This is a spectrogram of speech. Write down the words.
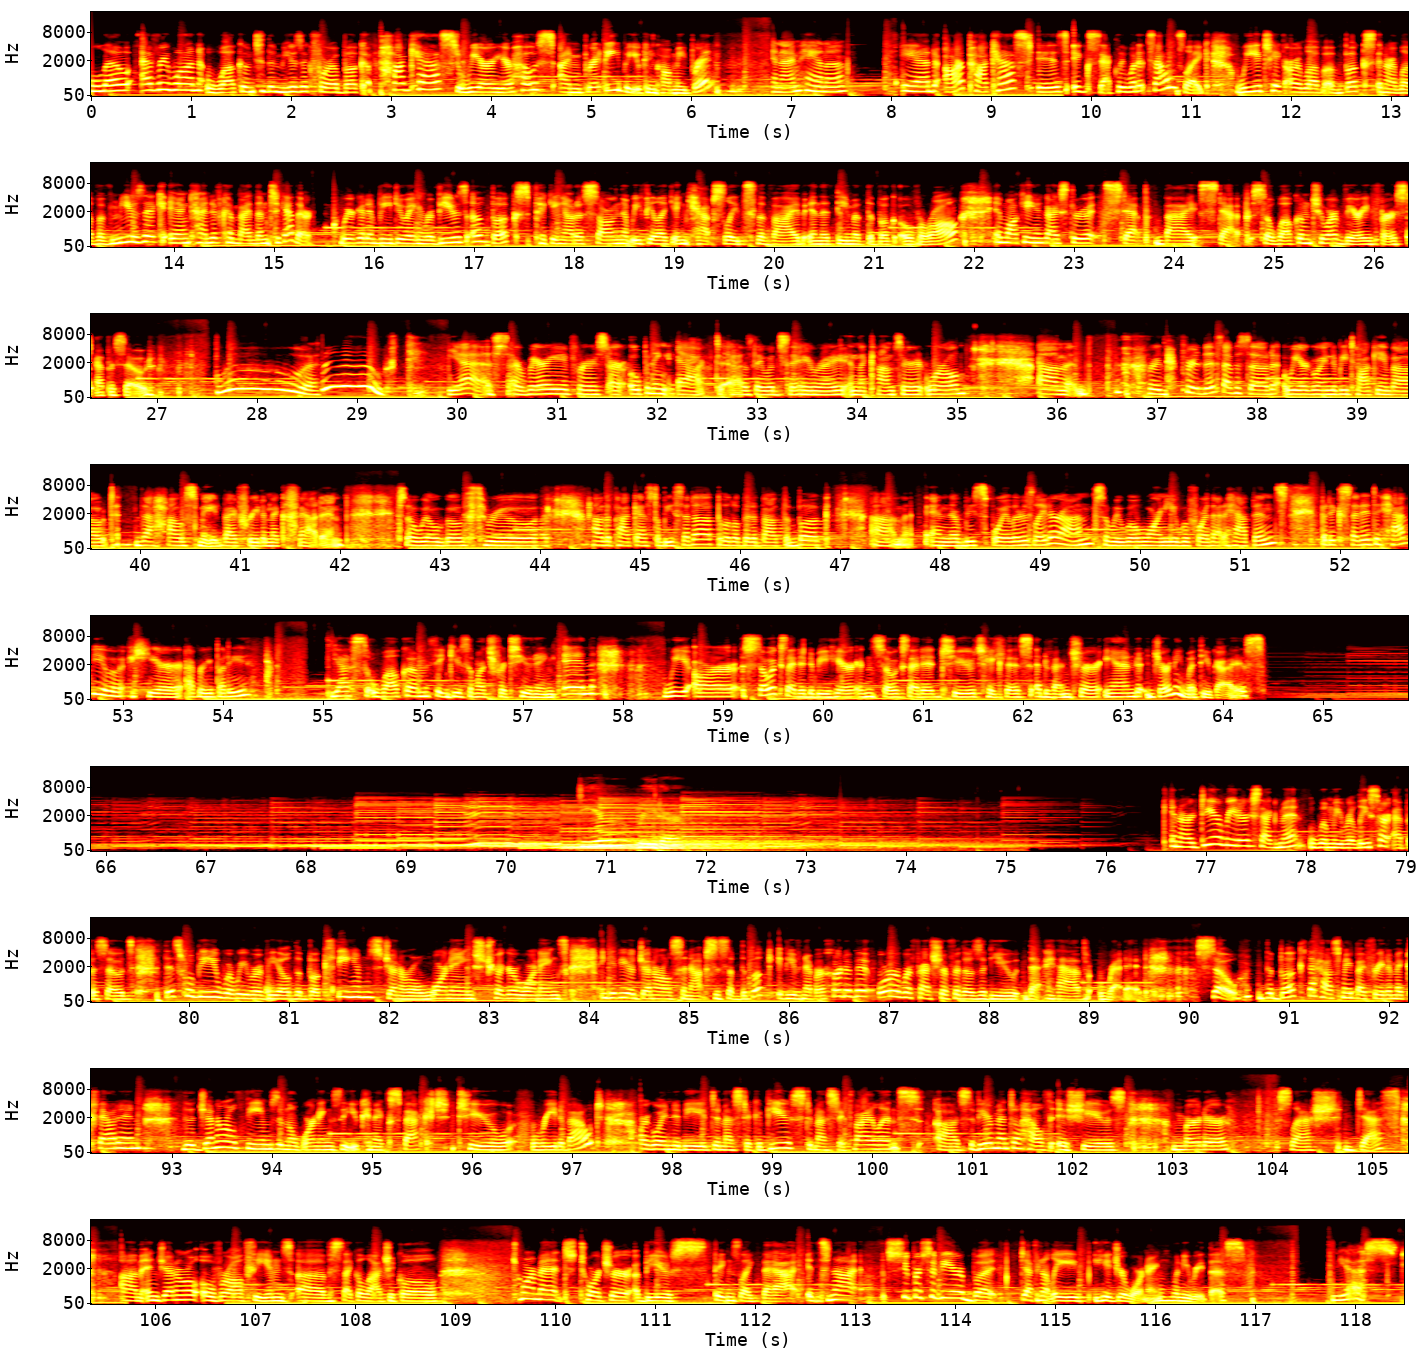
Hello, everyone. Welcome to the Music for a Book podcast. We are your hosts. I'm Brittany, but you can call me Britt. And I'm Hannah. And our podcast is exactly what it sounds like. We take our love of books and our love of music and kind of combine them together. We're going to be doing reviews of books, picking out a song that we feel like encapsulates the vibe and the theme of the book overall, and walking you guys through it step by step. So, welcome to our very first episode. Woo! Woo! Yes, our very first, our opening act, as they would say, right, in the concert world. Um, for, for this episode, we are going to be talking about The Housemaid by Freida McFadden. So we'll go through how the podcast will be set up, a little bit about the book, um, and there'll be spoilers later on. So we will warn you before that happens. But excited to have you here, everybody. Yes, welcome. Thank you so much for tuning in. We are so excited to be here and so excited to take this adventure and journey with you guys. Dear Reader, In our Dear Reader segment, when we release our episodes, this will be where we reveal the book themes, general warnings, trigger warnings, and give you a general synopsis of the book if you've never heard of it, or a refresher for those of you that have read it. So, the book, The Housemaid by Freida McFadden, the general themes and the warnings that you can expect to read about are going to be domestic abuse, domestic violence, uh, severe mental health issues, murder, slash death, um, and general overall themes of psychological torment, torture, abuse, things like that. It's not super severe, but definitely heed your warning when you read this. Yes.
